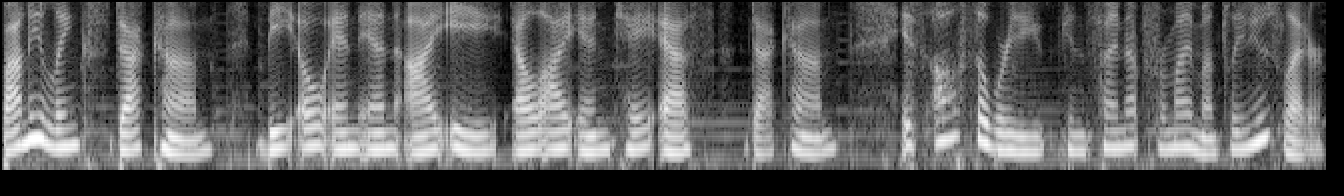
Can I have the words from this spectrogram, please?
BonnieLinks.com, B O N N I E L I N K S.com, is also where you can sign up for my monthly newsletter,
